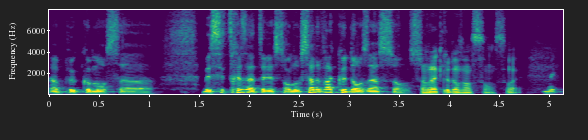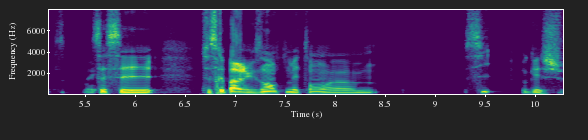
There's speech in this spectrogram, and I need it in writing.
un, peu comment ça. Mais c'est très intéressant. Donc, ça ne va que dans un sens. Ça ne va que dans un sens, ouais. C'est, ce serait par exemple, mettons, euh, si. Ok, je,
